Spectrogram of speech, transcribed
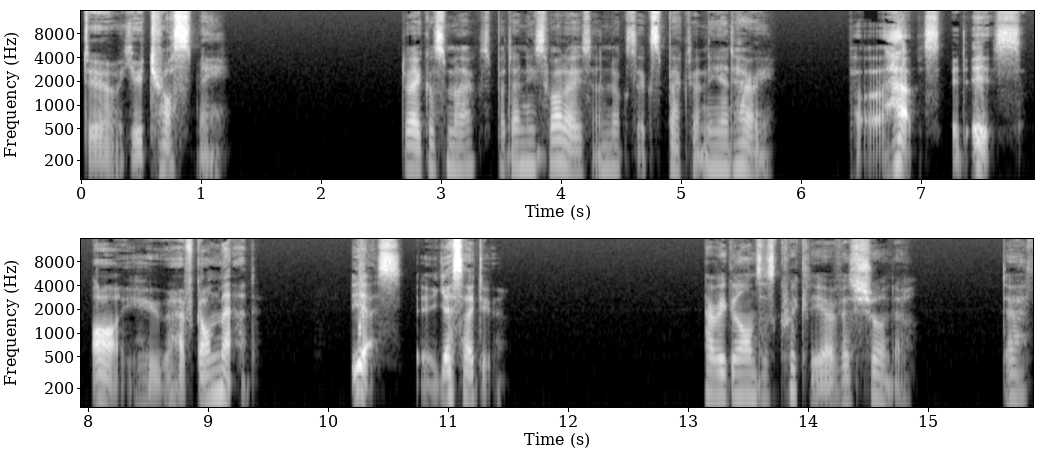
Do you trust me? Draco smirks, but then he swallows and looks expectantly at Harry. Perhaps it is I who have gone mad. Yes, yes, I do. Harry glances quickly over his shoulder. Death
